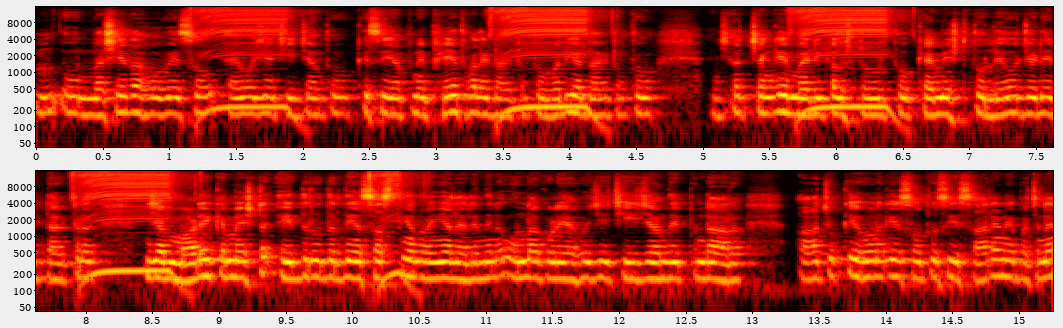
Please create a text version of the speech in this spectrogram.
ਉਹ ਨਸ਼ੇ ਦਾ ਹੋਵੇ, ਸੋ ਇਹੋ ਜਿਹੀਆਂ ਚੀਜ਼ਾਂ ਤੋਂ ਕਿਸੇ ਆਪਣੇ ਫੇਥ ਵਾਲੇ ਡਾਕਟਰ ਤੋਂ, ਵਧੀਆ ਡਾਕਟਰ ਤੋਂ ਜਾਂ ਚੰਗੇ ਮੈਡੀਕਲ ਸਟੋਰ ਤੋਂ ਕੈਮਿਸਟ ਤੋਂ ਲਿਓ, ਜਿਹੜੇ ਡਾਕਟਰ ਜਾਂ ਮਾੜੇ ਕੈਮਿਸਟ ਇੱਧਰ ਉੱਧਰ ਦੀਆਂ ਸਸਤੀਆਂ ਦਵਾਈਆਂ ਲੈ ਲੈਂਦੇ ਨੇ, ਉਹਨਾਂ ਕੋਲੇ ਇਹੋ ਜਿਹੀ ਚੀਜ਼ਾਂ ਦੇ ਭੰਡਾਰ ਆ ਚੁੱਕੇ ਹੋਣਗੇ। ਸੋ ਤੁਸੀਂ ਸਾਰਿਆਂ ਨੇ ਬਚਣਾ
